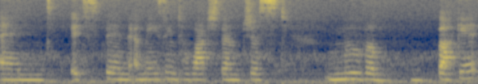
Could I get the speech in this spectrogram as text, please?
and it's been amazing to watch them just move a bucket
